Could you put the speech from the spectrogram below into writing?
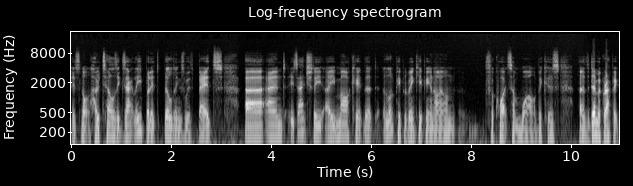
it's not hotels exactly, but it's buildings with beds, uh, and it's actually a market that a lot of people have been keeping an eye on for quite some while because uh, the demographic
